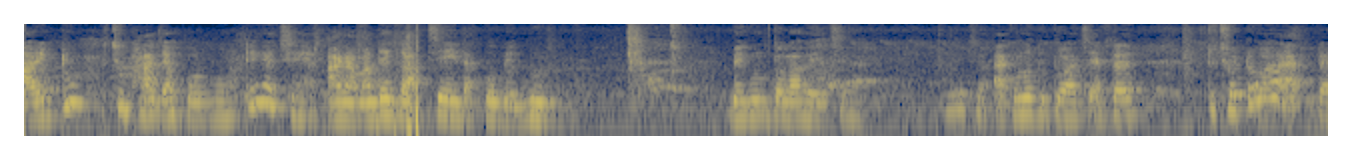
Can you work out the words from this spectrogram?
আর একটু কিছু ভাজা করব, ঠিক আছে? আর আমাদের গাছে এই দেখো বেগুন বেগুন তোলা হয়েছে, ঠিক আছে? এখনও দুটো আছে, একটা একটু ছোট আর একটা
